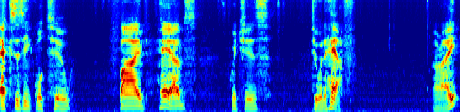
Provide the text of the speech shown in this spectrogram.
x is equal to 5 halves, which is 2 and a half. All right?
